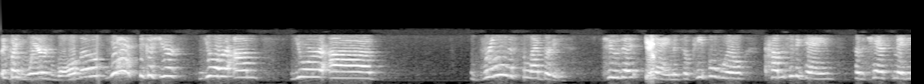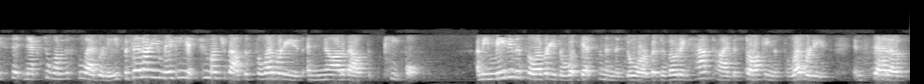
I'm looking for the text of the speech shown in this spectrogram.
It's like Where's Waldo? Yes, because you're you're um you're uh bringing the celebrities to the Yep. game, and so people will come to the game for the chance to maybe sit next to one of the celebrities. But then are you making it too much about the celebrities and not about the people? I mean, maybe the celebrities are what gets them in the door, but devoting halftime to stalking the celebrities instead of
